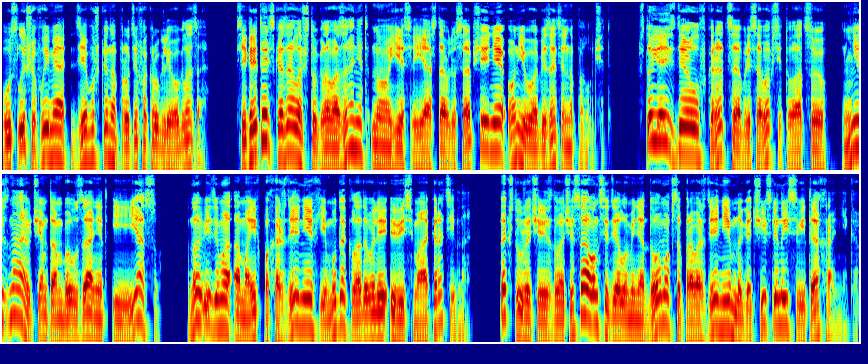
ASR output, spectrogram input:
Услышав имя, девушка напротив округлила глаза. Секретарь сказала, что глава занят, но если я оставлю сообщение, он его обязательно получит. Что я и сделал, вкратце обрисовав ситуацию. Не знаю, чем там был занят и Ясу, но, видимо, о моих похождениях ему докладывали весьма оперативно. Так что уже через два часа он сидел у меня дома в сопровождении многочисленной свиты охранников.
